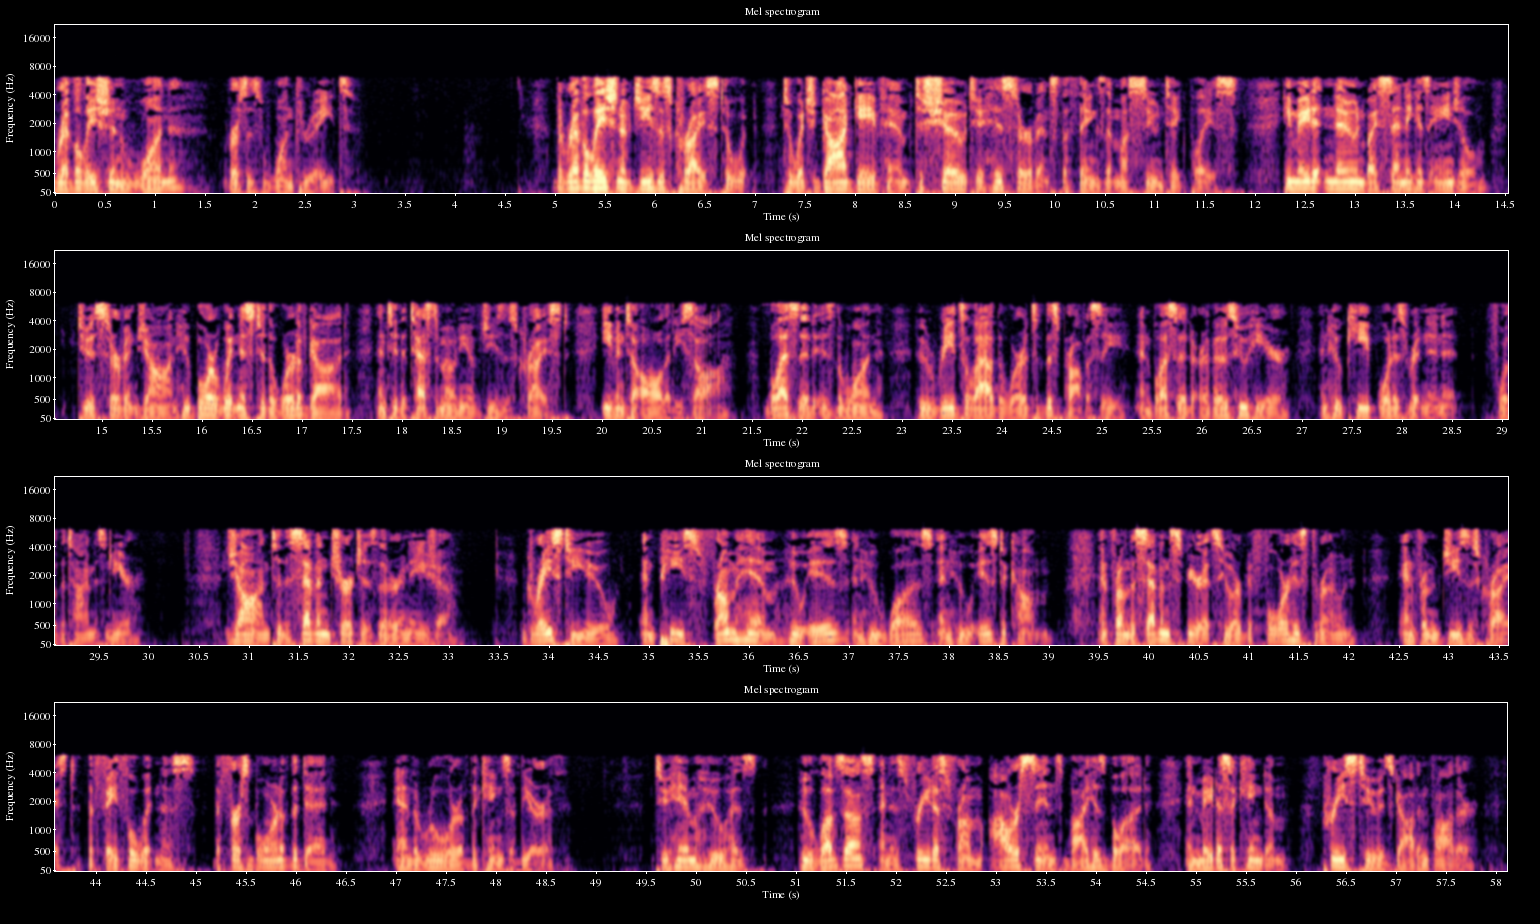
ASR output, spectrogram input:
Revelation 1, verses 1 through 8. The revelation of Jesus Christ to, to which God gave him to show to his servants the things that must soon take place. He made it known by sending his angel to his servant John, who bore witness to the word of God and to the testimony of Jesus Christ, even to all that he saw. Blessed is the one who reads aloud the words of this prophecy, and blessed are those who hear and who keep what is written in it for the time is near. John, to the seven churches that are in Asia, grace to you and peace from him who is, and who was, and who is to come, and from the seven spirits who are before his throne, and from Jesus Christ, the faithful witness, the firstborn of the dead, and the ruler of the kings of the earth. To him who has who loves us and has freed us from our sins by his blood, and made us a kingdom, priests to his God and Father.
